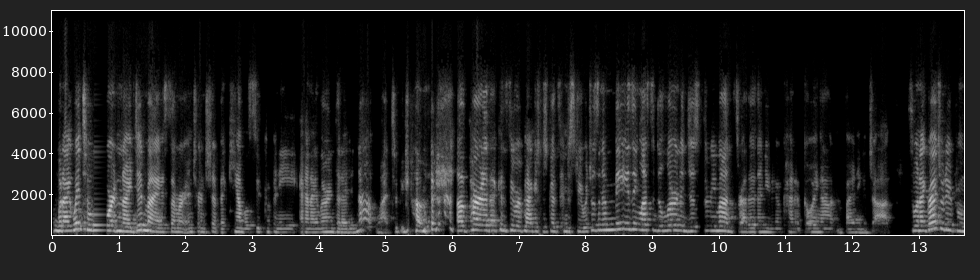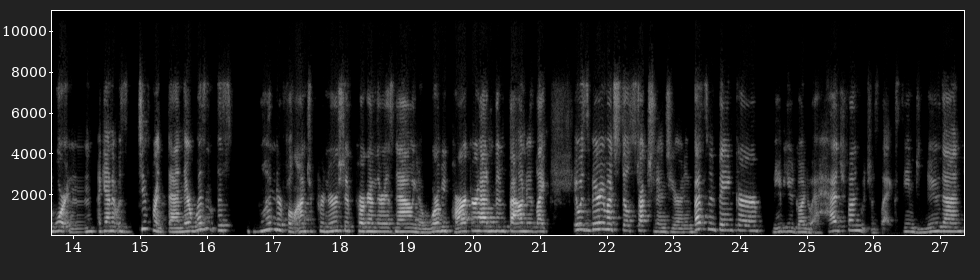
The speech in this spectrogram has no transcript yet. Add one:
when I went to Wharton, I did my summer internship at Campbell Soup Company, and I learned that I did not want to become a part of the consumer packaged goods industry, which was an amazing lesson to learn in just three months rather than, you know, kind of going out and finding a job. So when I graduated from Wharton, again, it was different then. There wasn't this wonderful entrepreneurship program there is now. You know, Warby Parker hadn't been founded. Like it was very much still structured into you're an investment banker. Maybe you'd go into a hedge fund, which was like seemed new then,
